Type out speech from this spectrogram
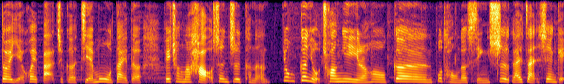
对也会把这个节目带得非常的好，甚至可能。用更有创意，然后更不同的形式来展现给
